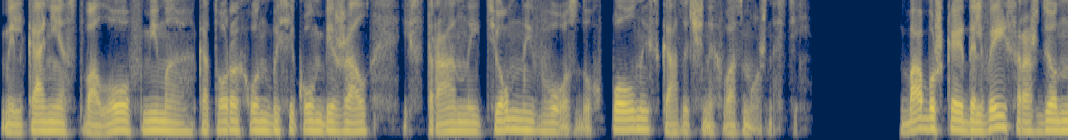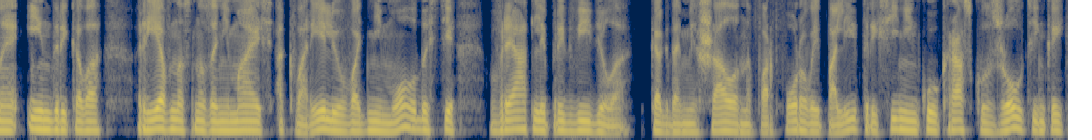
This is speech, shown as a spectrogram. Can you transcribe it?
мелькание стволов, мимо которых он босиком бежал, и странный темный воздух, полный сказочных возможностей. Бабушка Эдельвейс, рожденная Индрикова, ревностно занимаясь акварелью в одни молодости, вряд ли предвидела, когда мешала на фарфоровой палитре синенькую краску с желтенькой,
